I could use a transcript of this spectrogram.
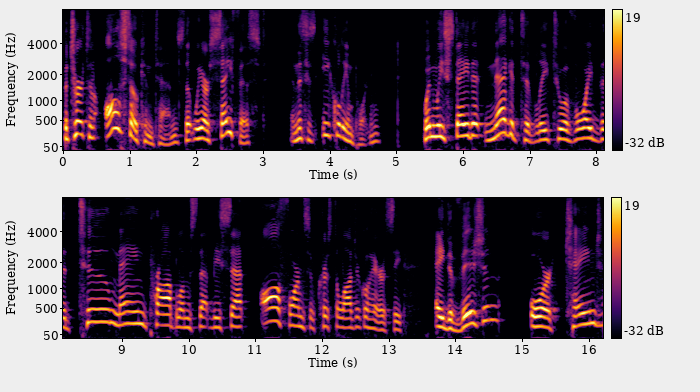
But Turretin also contends that we are safest, and this is equally important, when we state it negatively to avoid the two main problems that beset all forms of Christological heresy a division or change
